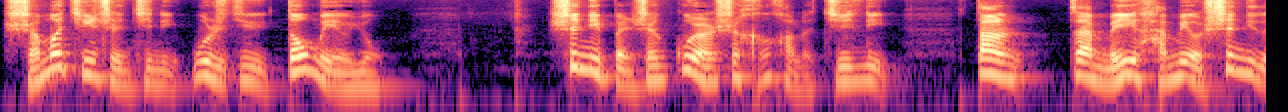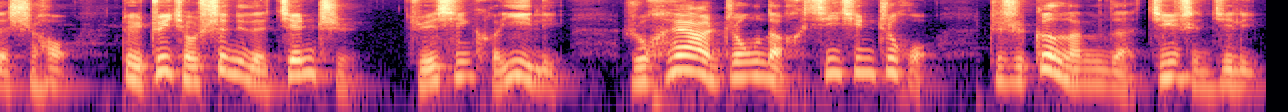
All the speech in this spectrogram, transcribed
什么精神激励、物质激励都没有用。胜利本身固然是很好的激励，但在没还没有胜利的时候，对追求胜利的坚持、决心和毅力，如黑暗中的星星之火，这是更难得的精神激励。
